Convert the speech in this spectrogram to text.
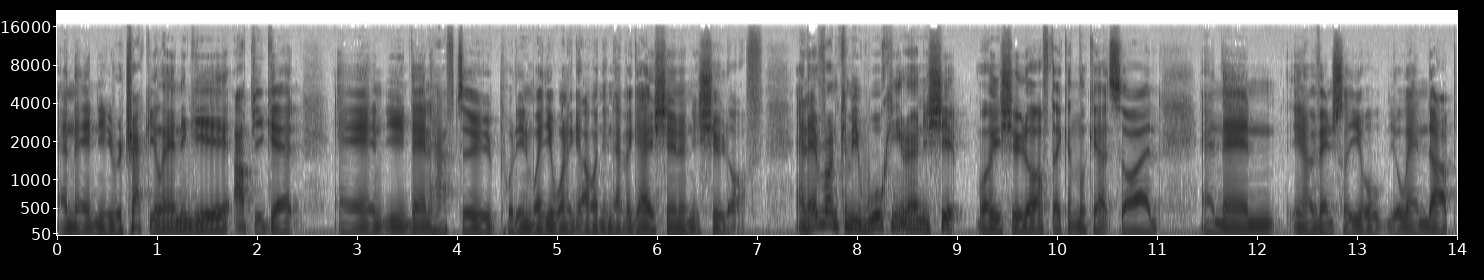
And then you retract your landing gear, up you get, and you then have to put in where you want to go on your navigation, and you shoot off. And everyone can be walking around your ship while you shoot off. They can look outside, and then you know eventually you'll you'll end up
